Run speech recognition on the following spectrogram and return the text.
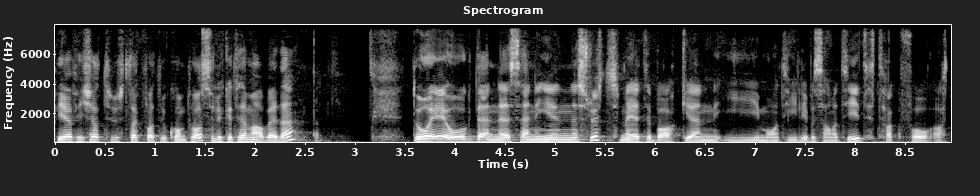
Pia Fischer, tusen takk for at du kom til oss, og lykke til med arbeidet. Takk. Da er òg denne sendingen slutt. Vi er tilbake igjen i morgen tidlig på samme tid. Takk for at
